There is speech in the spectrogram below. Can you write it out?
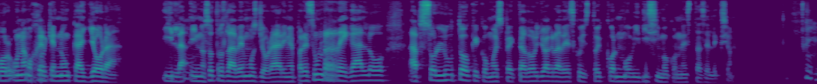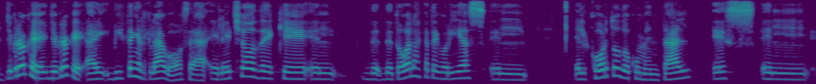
por una mujer que nunca llora. Y, la, y nosotros la vemos llorar y me parece un regalo absoluto que como espectador yo agradezco y estoy conmovidísimo con esta selección. Yo creo que, yo creo que ahí diste en el clavo, o sea, el hecho de que el, de, todas las categorías, el, el corto documental es el,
